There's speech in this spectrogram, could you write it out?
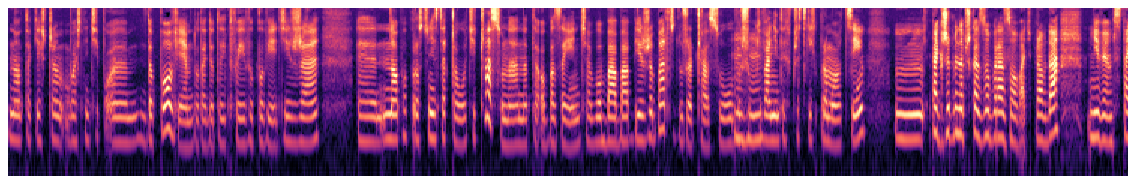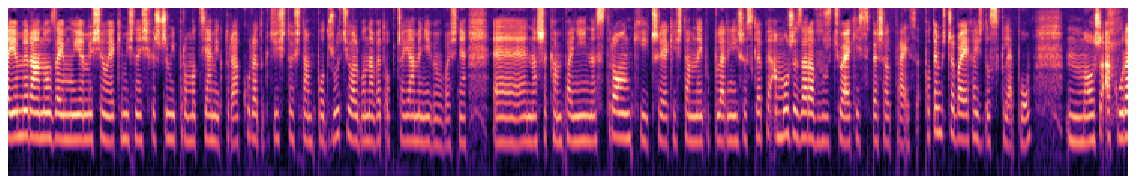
No, tak jeszcze właśnie ci em, dopowiem tutaj do tej twojej wypowiedzi, że e, no po prostu nie starczało ci czasu na, na te oba zajęcia, bo baba bierze bardzo dużo czasu, wyszukiwanie tych wszystkich promocji. Mm, Tak, żeby na przykład zobrazować, prawda? Nie wiem, wstajemy rano, zajmujemy się jakimiś najświeższymi promocjami, które akurat gdzieś ktoś tam podrzucił, albo nawet obczajamy, nie wiem, właśnie e, nasze kampanijne stronki, czy jakieś tam najpopularniejsze sklepy, a może zaraz wrzuciła jakieś special price. Potem trzeba jechać do sklepu. Może akurat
